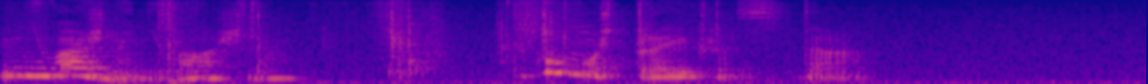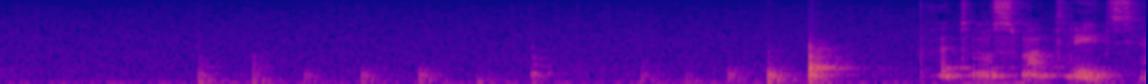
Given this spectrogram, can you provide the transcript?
не важно, не. Такое может проиграться, да. Поэтому смотрите.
